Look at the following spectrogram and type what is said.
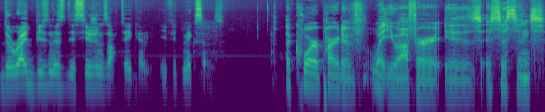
the right business decisions are taken, if it makes sense. a core part of what you offer is assistance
